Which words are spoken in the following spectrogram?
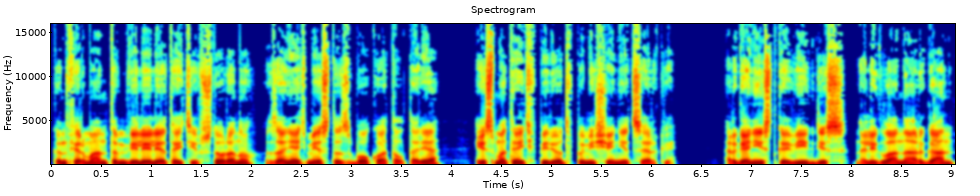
конфирмантам велели отойти в сторону, занять место сбоку от алтаря и смотреть вперед в помещение церкви. Органистка Вигдис налегла на орган,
